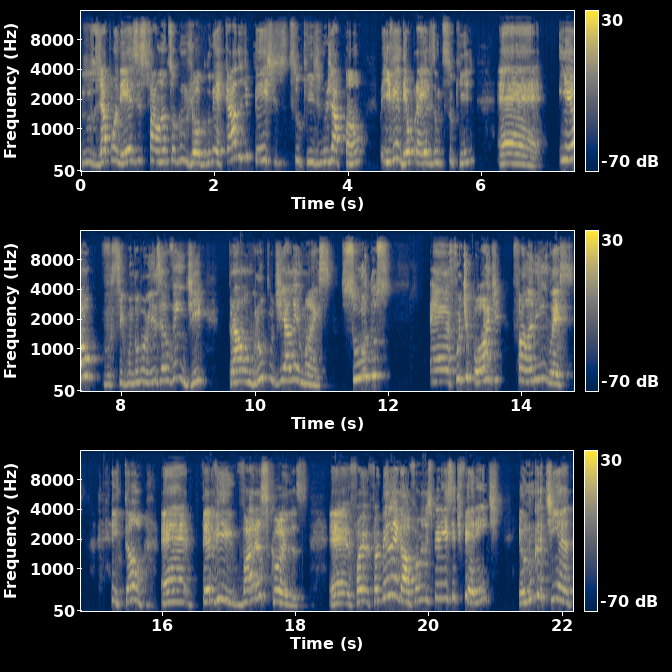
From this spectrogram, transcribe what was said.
os japoneses falando sobre um jogo do mercado de peixes de Tsukiji no Japão e vendeu para eles um Tsukiji. É, e eu, segundo o Luiz, eu vendi para um grupo de alemães surdos é, futebol falando em inglês. Então, é, teve várias coisas. É, foi, foi bem legal, foi uma experiência diferente. Eu nunca tinha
